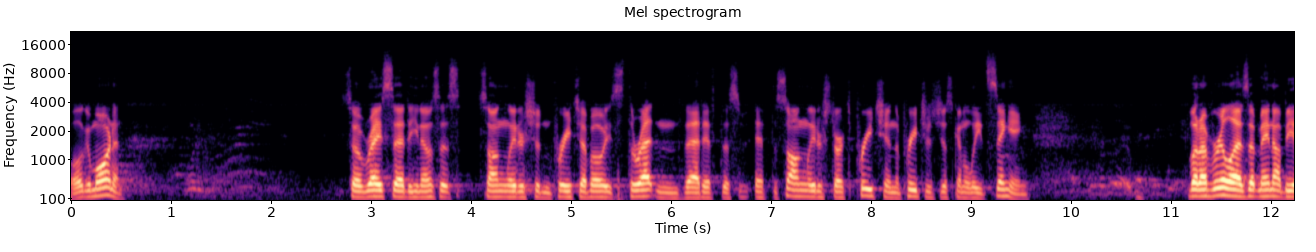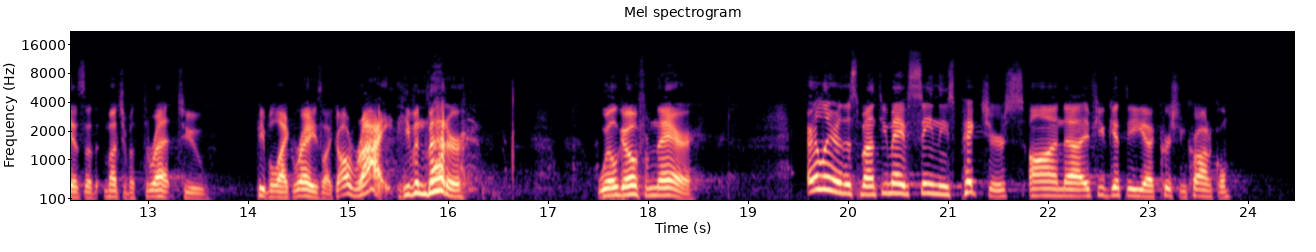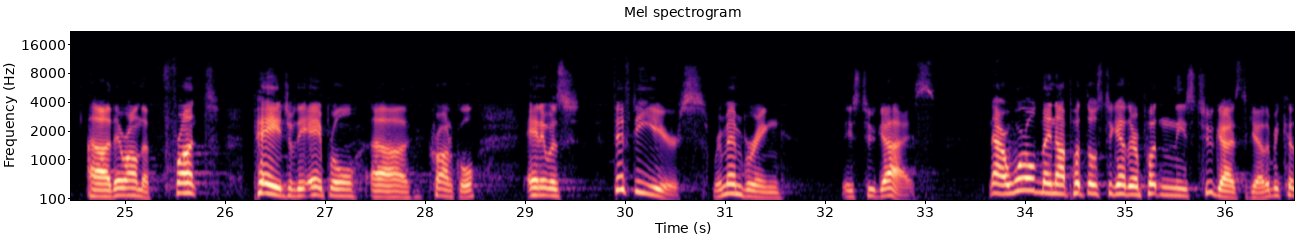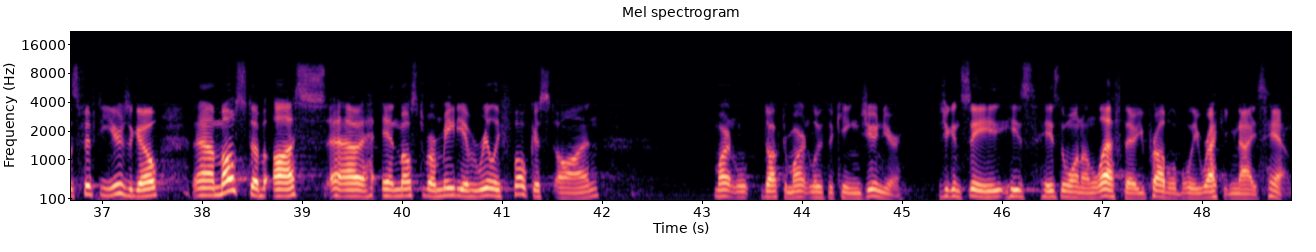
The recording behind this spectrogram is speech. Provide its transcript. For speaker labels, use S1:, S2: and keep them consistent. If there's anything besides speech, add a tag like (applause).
S1: Well, good morning. So Ray said he knows that song leader shouldn't preach. I've always threatened that if the, if the song leader starts preaching, the preacher's just going to lead singing. But I've realized that may not be as a, much of a threat to people like Ray. He's like, all right, even better. we'll go from there. Earlier this month, you may have seen these pictures on, uh, if you get the uh, Christian Chronicle. Uh, they were on the front page of the April uh, Chronicle, and it was 50 years remembering these two guys. Now, our world may not put those together, putting these two guys together, because 50 years ago, uh, most of us uh, and most of our media really focused on Martin, Dr. Martin Luther King Jr. As you can see, he's, he's the one on the left there. You probably recognize him.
